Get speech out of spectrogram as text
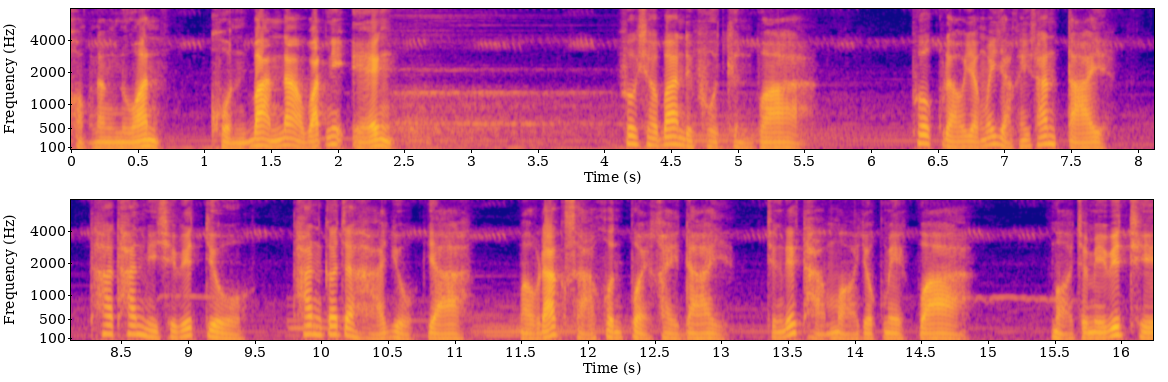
ของนางนวลคนบ้านหน้าวัดนี่เอง พวกชาวบ้านได้พูดขึ้นว่า พวกเรายังไม่อยากให้ท่านตาย ถ้าท่านมีชีวิตอยู่ ท่านก็จะหาหยกยา มารักษาคนป่วยไข้ได้ จึงได้ถามหมอยกเมฆว่า หมอจะมีวิธี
